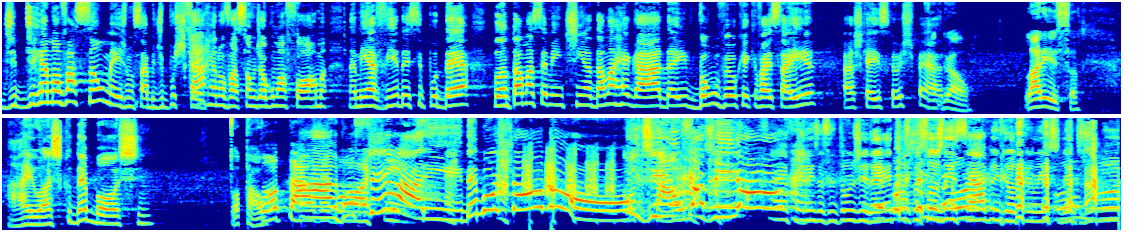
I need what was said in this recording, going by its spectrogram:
de, de renovação mesmo, sabe? De buscar renovação de alguma forma na minha vida e se puder plantar uma sementinha, dar uma regada e vamos ver o que, que vai sair, acho que é isso que eu espero. Legal. Larissa. Ah, eu acho que o deboche. Total. Total, Ah, deboche. você, Lari, debochada! Total, Sabia? É referência assim tão direta, as pessoas nem sabem que eu tenho isso dentro de mim.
